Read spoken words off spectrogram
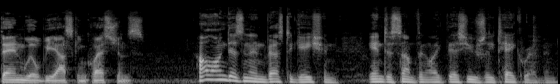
then we'll be asking questions. How long does an investigation into something like this usually take, Redmond?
